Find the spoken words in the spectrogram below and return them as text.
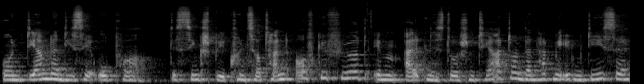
Und die haben dann diese Oper, das Singspiel konzertant aufgeführt im Alten Historischen Theater. Und dann hat mir eben diese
